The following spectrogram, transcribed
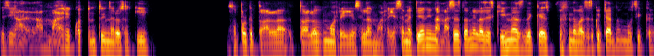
decía, a la madre, cuánto dinero es aquí. O sea, porque toda la, todos los morrillos y las morrillas se metían y nada más están en las esquinas de que después nada más escuchando música.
